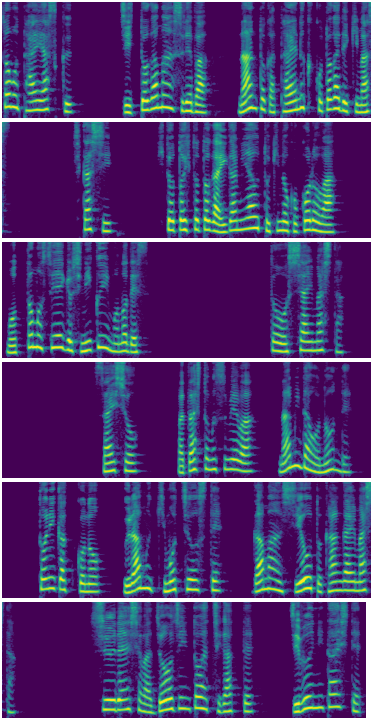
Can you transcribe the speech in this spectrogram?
最も耐えやすく、じっと我慢すれば何とか耐え抜くことができます。しかし、人と人とがいがみ合う時の心は、最も制御しにくいものです。とおっしゃいました。最初、私と娘は涙を飲んで、とにかくこの恨む気持ちを捨て我慢しようと考えました。修練者は常人とは違って自分に対して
